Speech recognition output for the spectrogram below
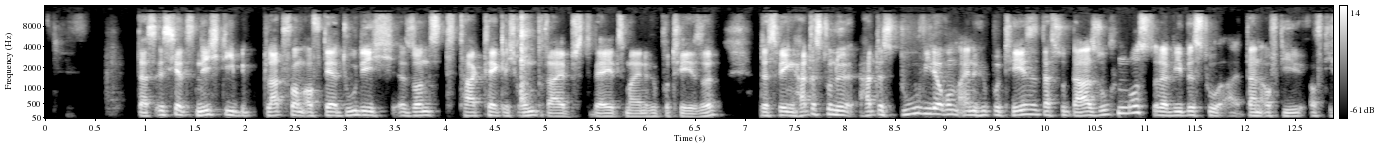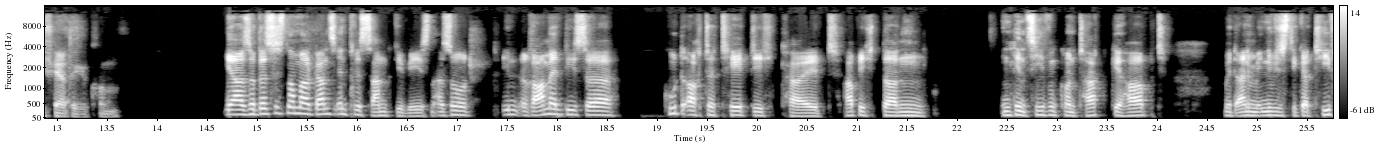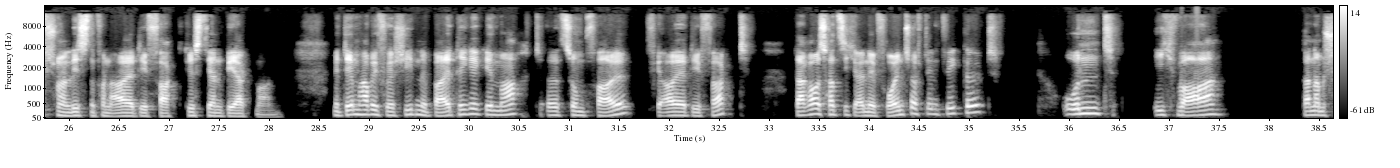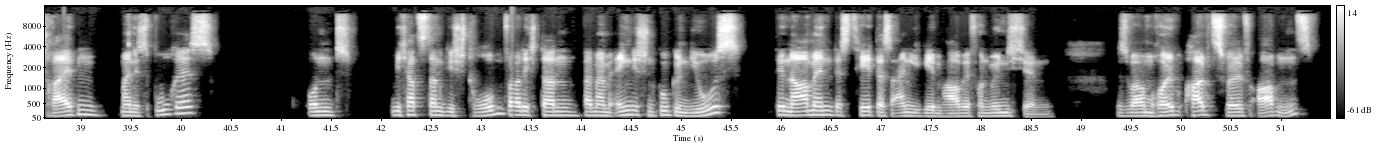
Das ist jetzt nicht die Plattform, auf der du dich sonst tagtäglich rumtreibst, wäre jetzt meine Hypothese. Deswegen hattest du eine, hattest du wiederum eine Hypothese, dass du da suchen musst oder wie bist du dann auf die, auf die Fährte gekommen? Ja, also das ist nochmal ganz interessant gewesen. Also im Rahmen dieser Gutachtertätigkeit habe ich dann intensiven Kontakt gehabt mit einem Investigativjournalisten von ARD Fakt, Christian Bergmann. Mit dem habe ich verschiedene Beiträge gemacht äh, zum Fall für ARD Fakt. Daraus hat sich eine Freundschaft entwickelt und ich war dann am Schreiben meines Buches und mich hat es dann gestromt, weil ich dann bei meinem englischen Google News den Namen des Täters eingegeben habe von München. Das war um halb, halb zwölf abends.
